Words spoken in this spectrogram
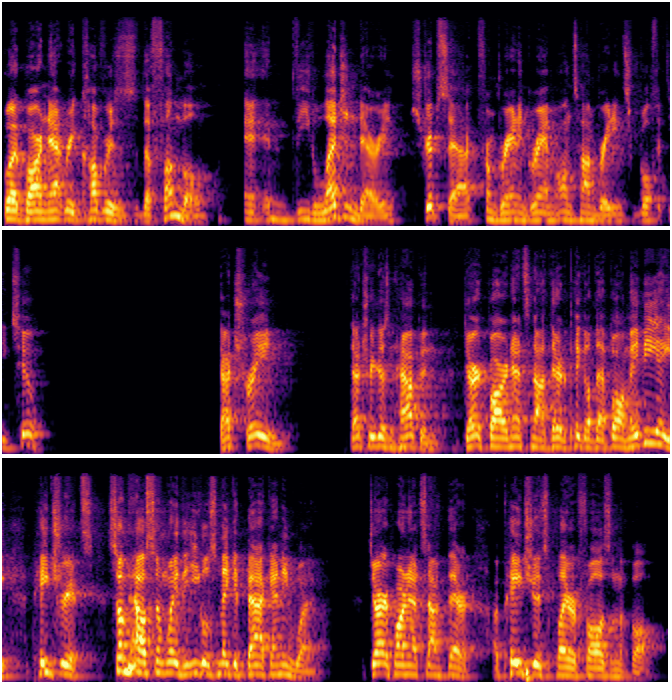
But Barnett recovers the fumble and the legendary strip sack from Brandon Graham on Tom Brady in Super Bowl 52. That trade, that trade doesn't happen. Derek Barnett's not there to pick up that ball. Maybe a Patriots, somehow, some way, the Eagles make it back anyway. Derek Barnett's not there. A Patriots player falls on the ball.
